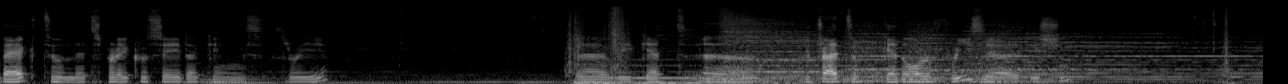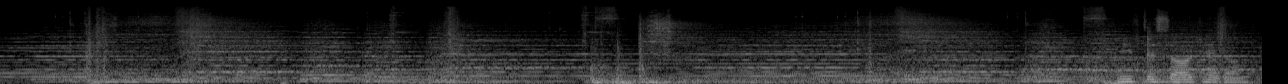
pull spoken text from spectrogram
back to Let's Play Crusader Kings 3. Uh, we get, uh, we tried to get all of Frisia edition. Leave the sword head on.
